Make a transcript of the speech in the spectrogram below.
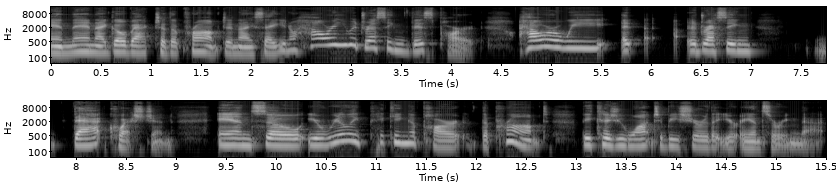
And then I go back to the prompt and I say, you know, how are you addressing this part? How are we uh, uh, addressing that question? And so you're really picking apart the prompt because you want to be sure that you're answering that.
